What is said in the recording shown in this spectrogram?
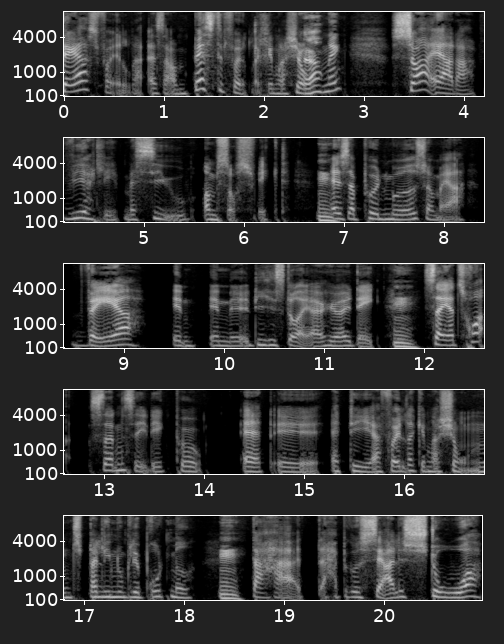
deres forældre, altså om bedsteforældregenerationen, ja. ikke, så er der virkelig massiv omsorgssvigt. Mm. Altså på en måde, som er værre end, end øh, de historier, jeg hører i dag. Mm. Så jeg tror sådan set ikke på, at, øh, at det er forældregenerationen, der lige nu bliver brudt med, Mm. der, har, der har begået særligt store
